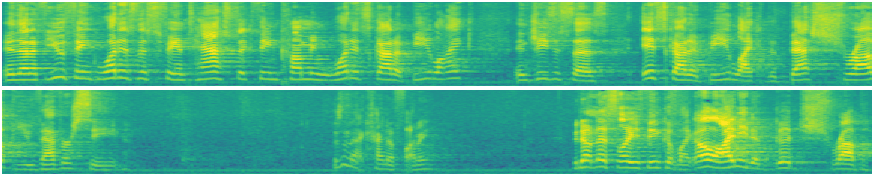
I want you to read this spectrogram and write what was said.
And that if you think, what is this fantastic thing coming, what it's got to be like? And Jesus says, it's got to be like the best shrub you've ever seen. Isn't that kind of funny? We don't necessarily think of like, oh, I need a good shrub.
